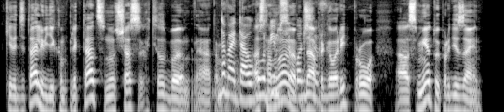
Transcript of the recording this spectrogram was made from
какие-то детали в виде комплектации, но сейчас хотелось бы а, там, Давай, да, основное, больше да, в- проговорить про а, смету и про дизайн.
